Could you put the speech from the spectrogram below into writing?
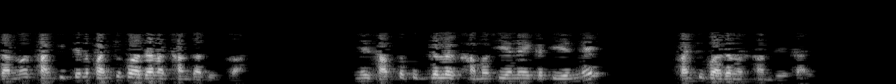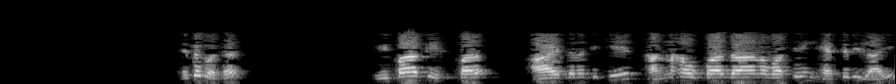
දන්නවා සංකිටන පංච උපාදානස්කන්ධ දුක්ඛ. මේ සත්පුද්ගල කම කියන එක තියෙන්නේ පංච උපාදානස්කන්ධයකයි. එතකොට විපාක ස්පර ආයතන ටිකේ තණ්හා උපාදාන වශයෙන් හැසිරීලයි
